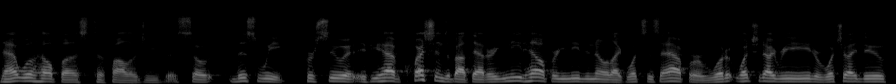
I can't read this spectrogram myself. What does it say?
That will help us to follow Jesus. So this week, pursue it. If you have questions about that, or you need help, or you need to know, like, what's this app, or what, what should I read, or what should I do,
